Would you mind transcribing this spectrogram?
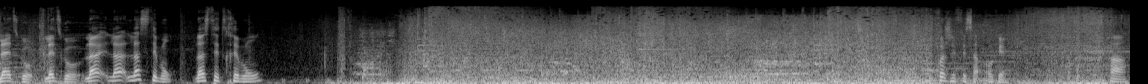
Let's go, let's go. Là, là, là c'était bon. Là, c'était très bon. Pourquoi j'ai fait ça? Ok. Ah.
